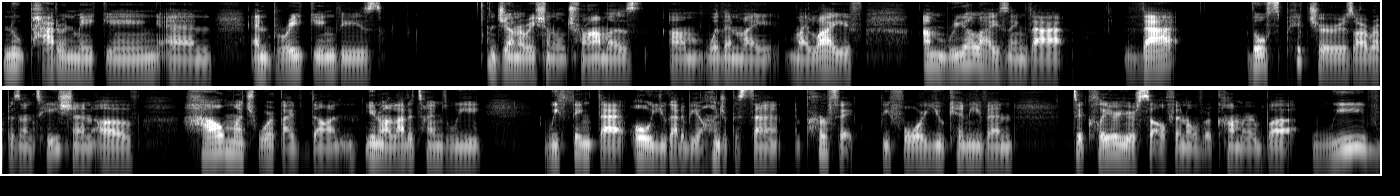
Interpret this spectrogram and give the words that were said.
new pattern making and and breaking these generational traumas um, within my my life i'm realizing that that those pictures are representation of how much work I've done. You know, a lot of times we we think that oh, you got to be 100% perfect before you can even declare yourself an overcomer, but we've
